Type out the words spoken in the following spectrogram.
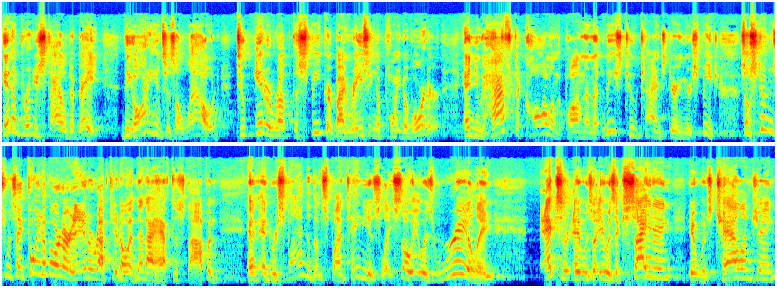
in a British style debate, the audience is allowed to interrupt the speaker by raising a point of order. And you have to call upon them at least two times during your speech. So students would say, point of order, and interrupt, you know, and then I have to stop and and, and respond to them spontaneously. So it was really, it was, it was exciting, it was challenging,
